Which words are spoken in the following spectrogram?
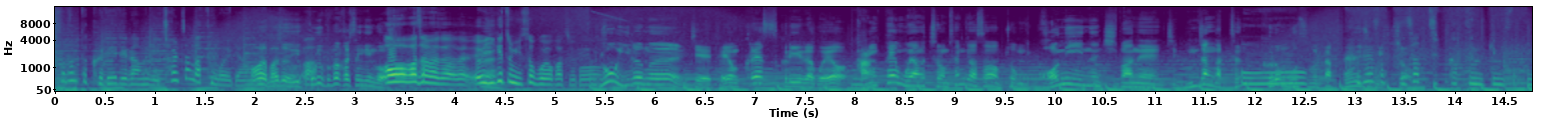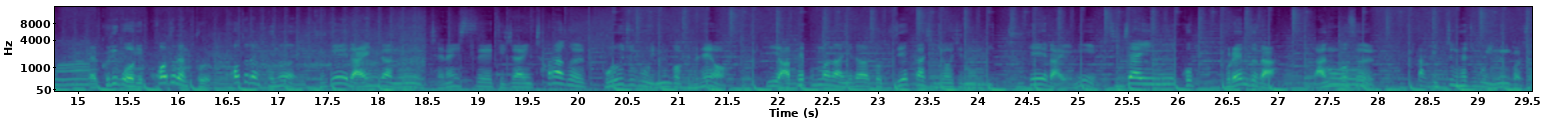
프론트 그릴이라는 게 철장 같은 거 얘기하는 아 맞아요. 이 아. 고리 구멍까지 생긴 거. 어 맞아 맞아 맞아. 네. 이게 좀 있어 보여가지고. 요 이름을 이제 대형 크레스 그릴이라고 해요. 방패 모양처럼 생겨서 좀 권위 있는 집안의 이제 문장 같은 오. 그런 모습을 딱 보여주고 그래서 있죠. 부잣집 같은 느낌이 있었구나. 네, 그리고 여기 쿼드램프. 쿼드램프는 이 두 개의 라인이라는 제네시스의 디자인 철학을 보여주고 있는 거기도 해요. 이 앞에뿐만 아니라 저 뒤에까지 이어지는 이 두 개의 라인이 디자인이 곧 브랜드다 라는 오. 것을 딱 입증해주고 있는 거죠.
